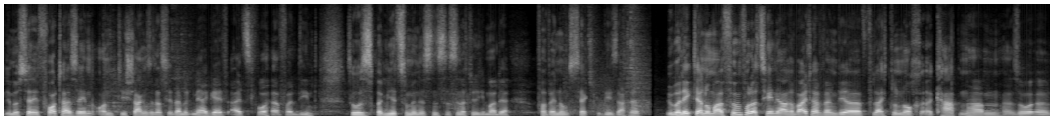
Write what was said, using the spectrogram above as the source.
ihr müsst ja den Vorteil sehen und die Chance, dass ihr damit mehr Geld als vorher verdient. So ist es bei mir zumindest. Das ist natürlich immer der Verwendungszweck die Sache. Überlegt ja nur mal fünf oder zehn Jahre weiter, wenn wir vielleicht nur noch äh, Karten haben, also äh,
